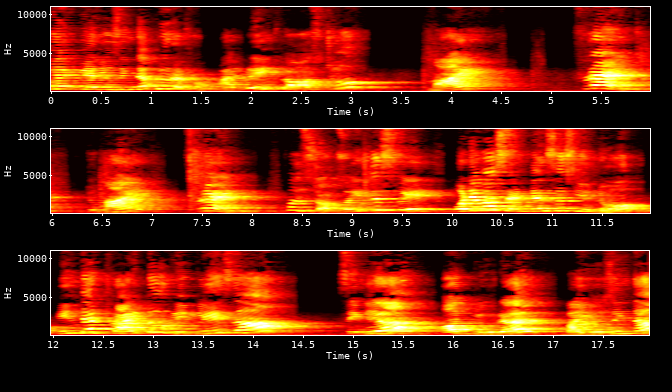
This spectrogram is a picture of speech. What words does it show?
here we are using the plural form. I bring flowers to my friend. To my friend. Full stop. So in this way, whatever sentences you know, in that try to replace the singular or plural by using the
